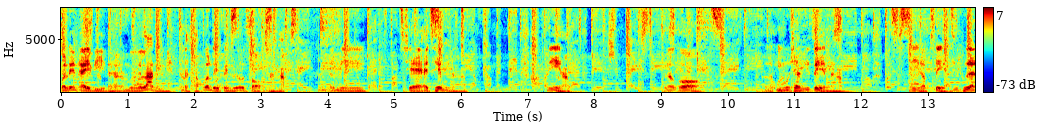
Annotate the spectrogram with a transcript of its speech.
มาเล่น ID นะครับมือลั่นนะครับ ก็เลยเป็นเวลสองนะครับ มันจะมีแชร์ไอเทมนะครับ นี่ครับ แล้วก็อิโมชันพิเศษนะครับ นี่ครับเสกให้เพื่อน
